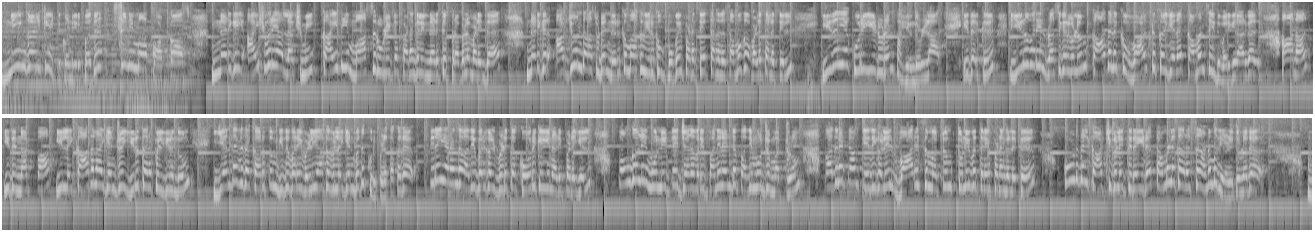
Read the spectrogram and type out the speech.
நீங்கள் கேட்டுக்கொண்டிருப்பது cinema podcast. நடிகை ஐஸ்வர்யா லட்சுமி கைதி மாஸ்டர் உள்ளிட்ட படங்களில் நடித்து பிரபலமடைந்த நடிகர் அர்ஜுன் தாஸுடன் நெருக்கமாக இருக்கும் புகைப்படத்தை தனது சமூக வலைதளத்தில் இதய குறியீடுடன் பகிர்ந்துள்ளார். இதற்கு இருவரின் ரசிகர்களும் காதலுக்கு வாழ்த்துக்கள் என கமெண்ட் செய்து வருகிறார்கள். ஆனால் இது நட்பா? இல்லை காதலா என்று இருதரப்பில் இருந்தும் எந்தவித கருத்தும் இதுவரை வெளியாகவில்லை என்பது குறிப்பிடத்தக்கது. திரையரங்க அதிபர்கள் விடுத்த கோரிக்கையின் அடிப்படையில் பொங்கலை முன்னிட்டு ஜனவரி பனிரெண்டு பதிமூன்று மற்றும் பதினெட்டாம் தேதிகளில் வாரிசு மற்றும் துணிவு திரைப்படங்களுக்கு கூடுதல் காட்சிகளை திரையிட தமிழக அரசு அனுமதி அளித்துள்ளது.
